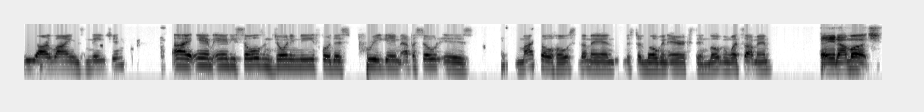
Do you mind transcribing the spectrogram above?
We Are Lions Nation. I am Andy Souls, and joining me for this pregame episode is my co-host, the man, Mr. Logan Erickson. Logan, what's up, man? Hey, not much.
